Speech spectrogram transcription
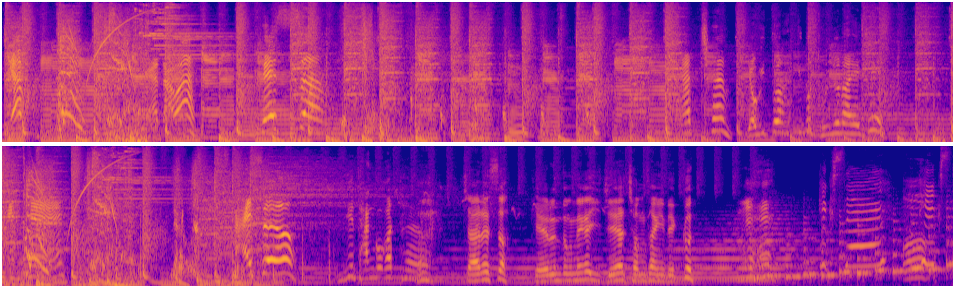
얍. 야 나와. 됐어. 참 여기 또 학기도 돌려놔야지. 했어요. 이게 단것 같아요. 잘했어. 게으른 동네가 이제야 정상이 됐군. 에헤. 픽셀, 어, 픽셀,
